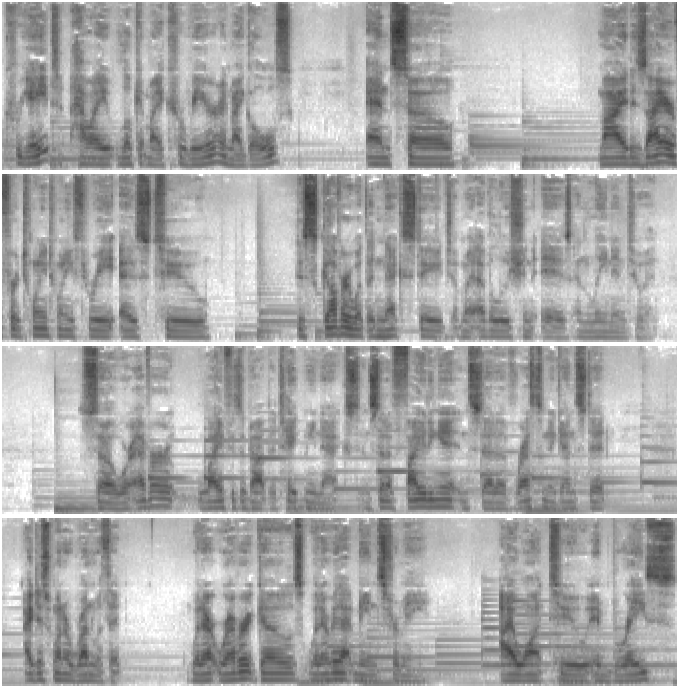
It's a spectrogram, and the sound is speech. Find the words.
create, how I look at my career and my goals. And so my desire for 2023 is to discover what the next stage of my evolution is and lean into it. So, wherever life is about to take me next, instead of fighting it, instead of wrestling against it, I just want to run with it. Whatever, wherever it goes, whatever that means for me, I want to embrace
